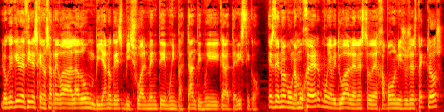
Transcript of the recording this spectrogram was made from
Lo que quiero decir es que nos ha regalado un villano que es visualmente muy impactante y muy característico. Es de nuevo una mujer, muy habitual en esto de Japón y sus espectros,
